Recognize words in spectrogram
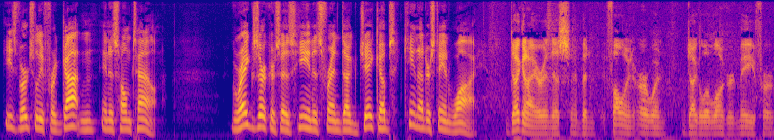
he's virtually forgotten in his hometown. Greg Zerker says he and his friend Doug Jacobs can't understand why. Doug and I are in this. I've been following Erwin, Doug a little longer than me, for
